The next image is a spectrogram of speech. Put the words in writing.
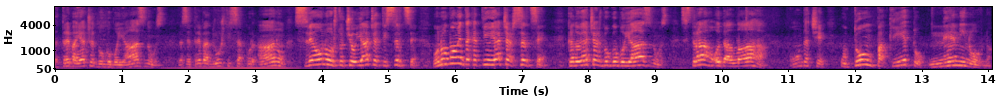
Da treba jačati bogobojaznost, da se treba družiti sa Kur'anom, sve ono što će ojačati srce. Onog momenta kad ti ojačaš srce, kad ojačaš bogobojaznost, strah od Allaha, onda će u tom paketu neminovno,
